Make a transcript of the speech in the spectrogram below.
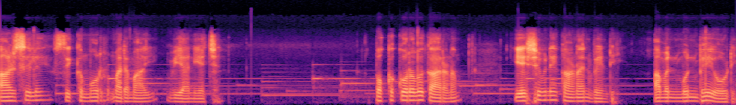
ആഴ്സിലെ സിക്കമൂർ മരമായി വിയാനിയച്ചൻ പൊക്കക്കുറവ് കാരണം യേശുവിനെ കാണാൻ വേണ്ടി അവൻ മുൻപേ ഓടി.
